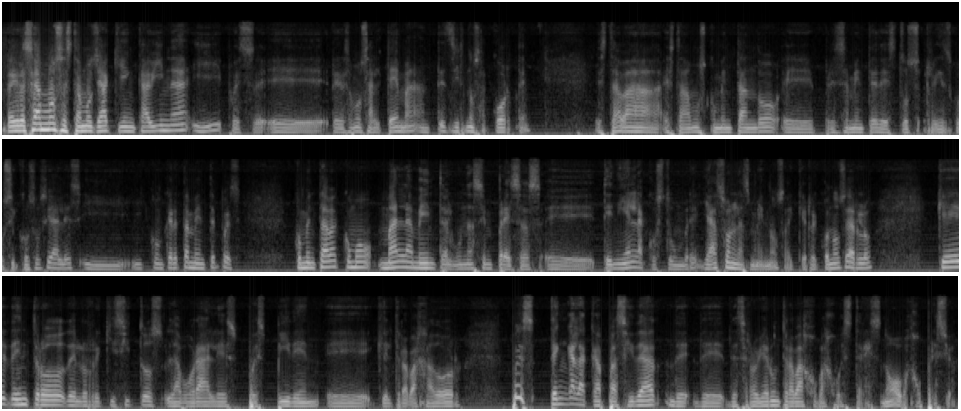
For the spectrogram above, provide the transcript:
Regresamos, estamos ya aquí en cabina y pues eh, regresamos al tema antes de irnos a corte. Estaba, estábamos comentando eh, precisamente de estos riesgos psicosociales y, concretamente pues comentaba cómo malamente algunas empresas eh, tenían la costumbre, ya son las menos, hay que reconocerlo, que dentro de los requisitos laborales pues piden que el trabajador pues tenga la capacidad de, de, desarrollar un trabajo bajo estrés, ¿no? O bajo presión.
